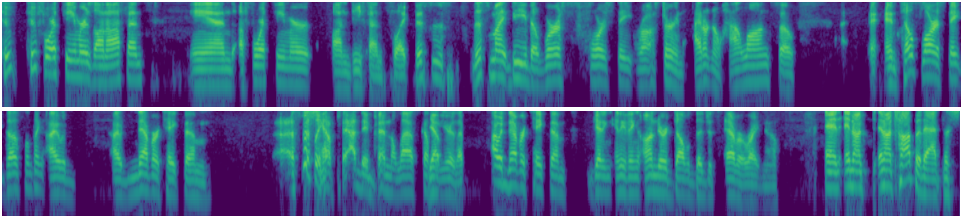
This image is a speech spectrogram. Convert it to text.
two two fourth teamers on offense and a fourth teamer on defense like this is this might be the worst Florida State roster and I don't know how long so until Florida State does something I would I would never take them especially how bad they've been the last couple Yep. of years. I, I would never take them getting anything under double digits ever right now. And and on and on top of that, the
